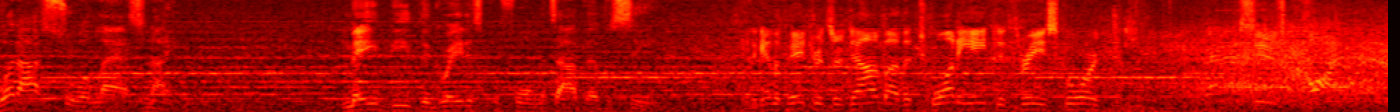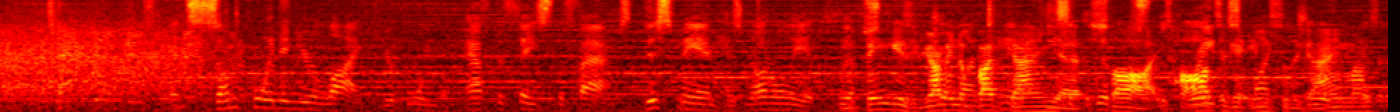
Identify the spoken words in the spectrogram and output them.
What I saw last night may be the greatest performance I've ever seen. And again, the Patriots are down by the 28 to 3 score. Pass is caught. Tackle At some point in your life, you're going to have to face the facts. This man has not only eclipsed The thing is, if you're having a bad game he's yeah, at the start, it's hard to get into the game, man. As a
